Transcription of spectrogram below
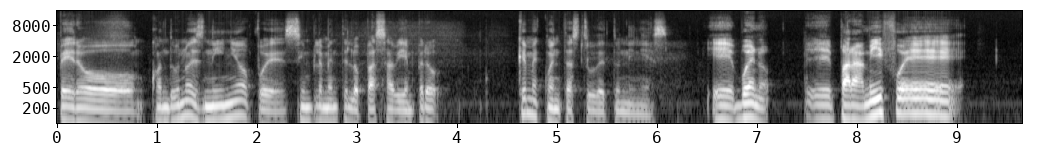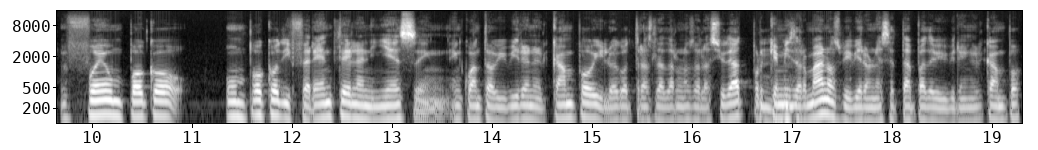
pero cuando uno es niño, pues simplemente lo pasa bien. Pero, ¿qué me cuentas tú de tu niñez? Eh, bueno, eh, para mí fue fue un poco, un poco diferente la niñez en, en, cuanto a vivir en el campo y luego trasladarnos a la ciudad, porque mis hermanos vivieron esa etapa de vivir en el campo.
